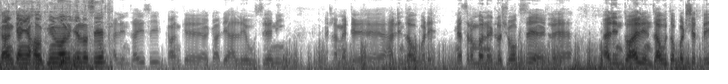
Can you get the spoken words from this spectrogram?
કારણ કે અહીંયા હાવ પીણો આવી ગયેલો છે. કારણ કે ગાડી હાલે એવું છે નહીં. એટલા માટે હાલીને જવું પડે. મેચ રમવાનો એટલો શોખ છે, એટલે હાલીને તો હાલીને જવું તો પડશે જ તે.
